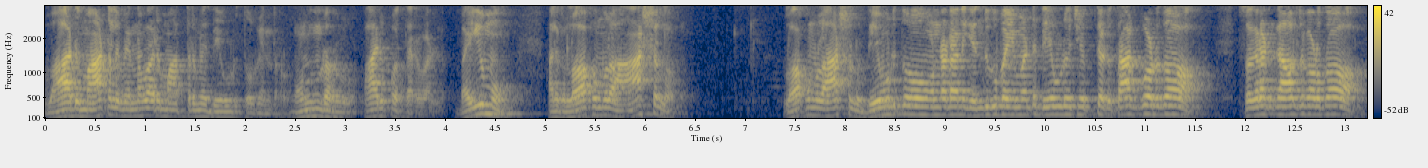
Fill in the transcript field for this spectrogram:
వాడి మాటలు విన్నవారు మాత్రమే దేవుడితో వినరు ఉండరు పారిపోతారు వాళ్ళు. భయము వాళ్ళకి లోకముల ఆశలు. లోకముల ఆశలు. దేవుడితో ఉండడానికి ఎందుకు భయం అంటే దేవుడు చెప్తాడు తాగకూడదో సిగరెట్ కాల్చకూడదో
